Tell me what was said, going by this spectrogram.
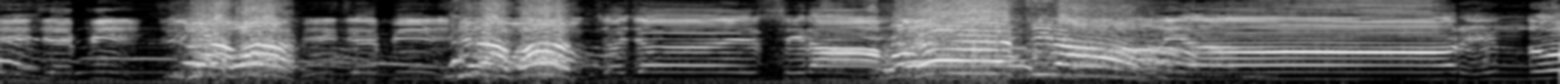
বিজেপি। বিজেপি। জয় জয় শ্রীরাম। দুনিয়ার হিন্দু।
